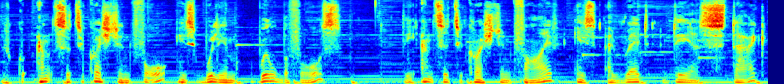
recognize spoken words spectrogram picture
The answer to question four is William Wilberforce. The answer to question five is a red deer stag.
